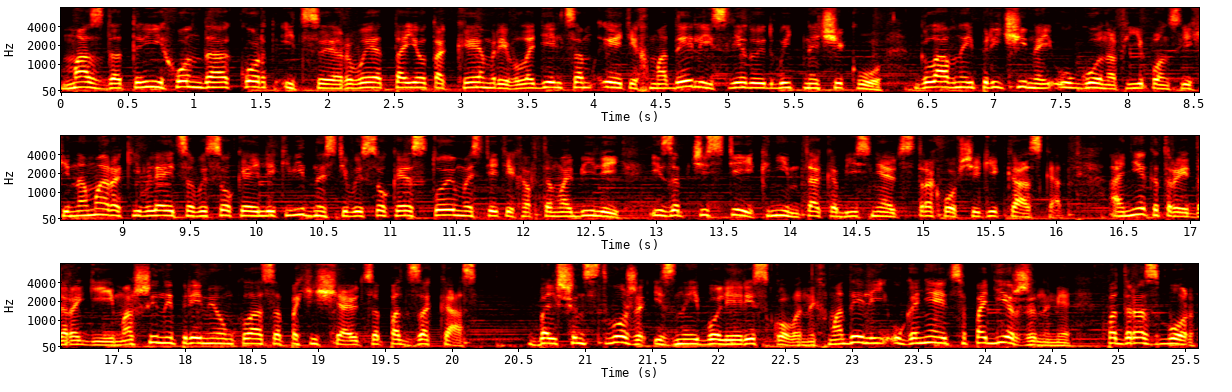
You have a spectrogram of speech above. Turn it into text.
Mazda 3, Honda Accord и CRV, Toyota Camry владельцам этих моделей следует быть на чеку. Главной причиной угонов японских иномарок является высокая ликвидность и высокая стоимость этих автомобилей и запчастей к ним, так объясняют страховщики КАСКО. А некоторые дорогие машины премиум-класса похищаются под заказ. Большинство же из наиболее рискованных моделей угоняются подержанными, под разбор,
